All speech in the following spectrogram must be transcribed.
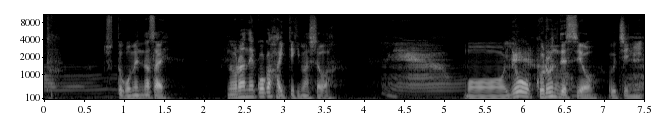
っと、ちょっとごめんなさい。野良猫が入ってきましたわ。もう、よう来るんですよ、うちに。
